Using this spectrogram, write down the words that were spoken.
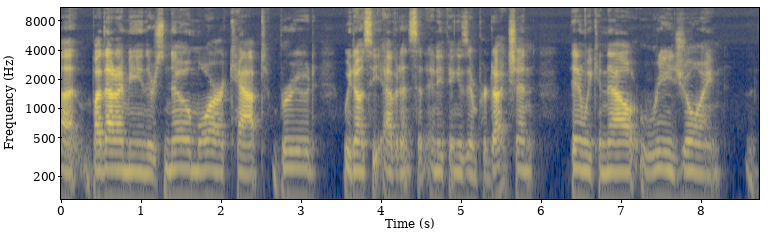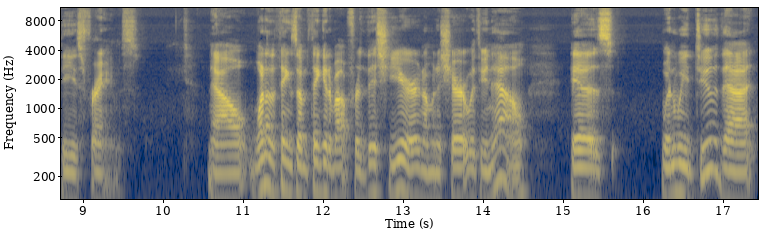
Uh, by that I mean there's no more capped brood. We don't see evidence that anything is in production. Then we can now rejoin these frames. Now, one of the things I'm thinking about for this year, and I'm going to share it with you now, is when we do that,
